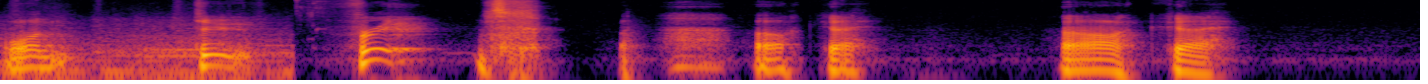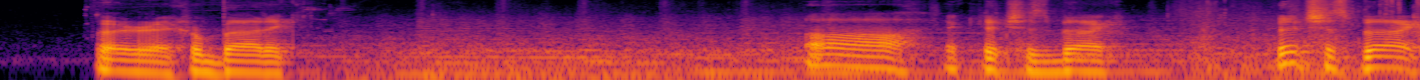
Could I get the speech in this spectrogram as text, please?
One, two, three. okay. Okay. Very acrobatic. Ah, the glitch is back. Glitch is back.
